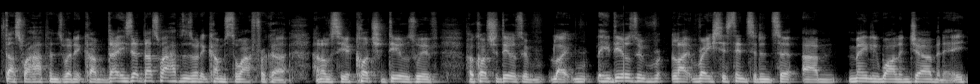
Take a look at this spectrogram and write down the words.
that's what happens when it comes. He said that's what happens when it comes to Africa. And obviously, Okocha deals with Okocha deals with like he deals with like racist incidents at, um, mainly while in Germany.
